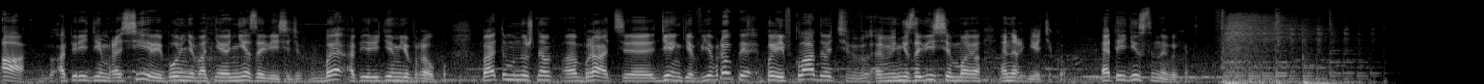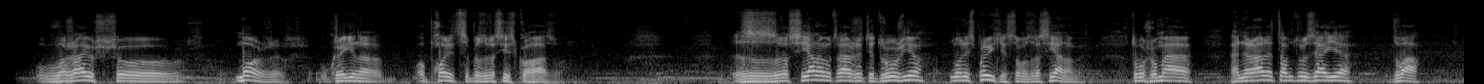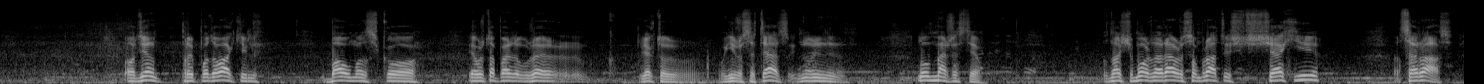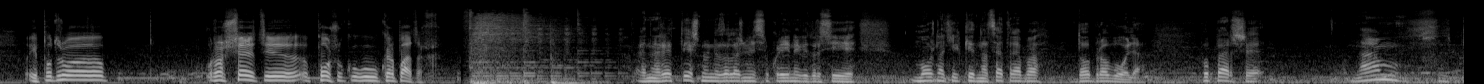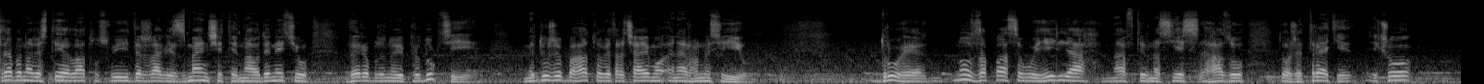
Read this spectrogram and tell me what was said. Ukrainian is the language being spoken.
а, опередим Россию и будем от нее не зависеть, б, опередим Европу. Поэтому нужно э, брать э, деньги в Европе и вкладывать в независимую энергетику. Это единственный выход. Вважаю, що може Україна обходиться без російського газу. З росіянами треба жити дружньо, ну не з правительством, з росіянами. Тому що в мене генерали там друзі є два. Один преподаватель Бауманського, я вже тепер вже як то університет, ну, ну майже з тим. Значить, можна реверсом брати з Чехії, це раз. І по-друге, розширити пошук у Карпатах. енергетичну незалежність України від Росії можна тільки на це треба добра воля. По-перше, нам треба навести лад у своїй державі, зменшити на одиницю виробленої продукції. Ми дуже багато витрачаємо енергоносіїв. Друге, ну, запаси вугілля, нафти в нас є, газу теж. Третє, якщо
